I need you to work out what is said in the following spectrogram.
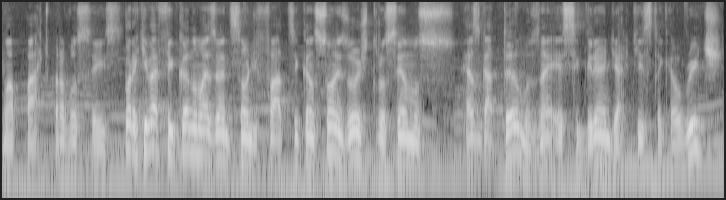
uma parte para vocês. Por aqui vai ficando mais uma edição de Fatos e Canções. Hoje trouxemos, resgatamos, né, esse grande artista que é o Rich,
